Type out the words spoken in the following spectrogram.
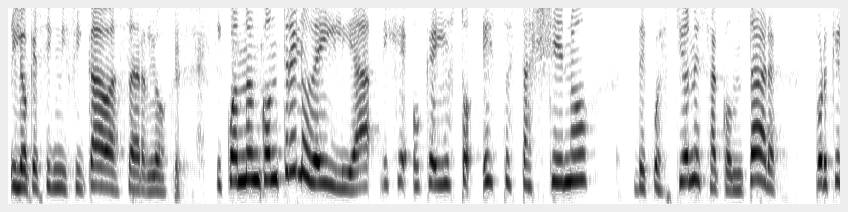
y lo que significaba hacerlo. Y cuando encontré lo de Ilia, dije, ok, esto, esto está lleno de cuestiones a contar porque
